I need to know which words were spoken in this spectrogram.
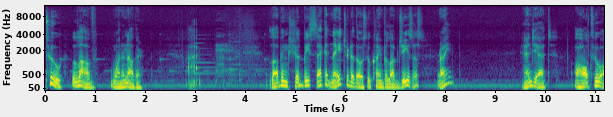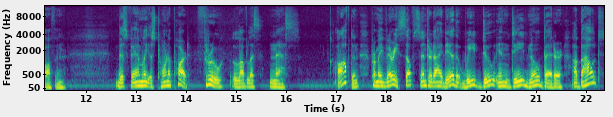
to love one another. I, Loving should be second nature to those who claim to love Jesus, right? And yet, all too often, this family is torn apart through lovelessness. Often from a very self centered idea that we do indeed know better about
